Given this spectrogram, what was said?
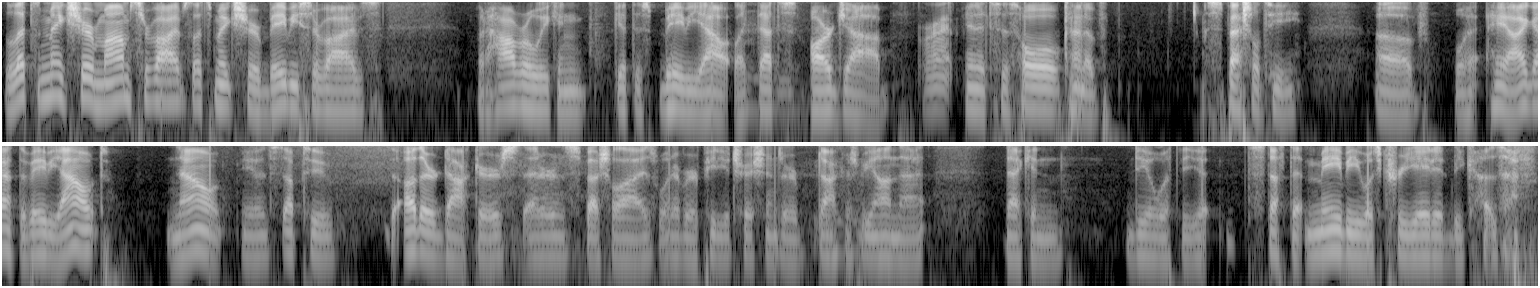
let's make sure mom survives. Let's make sure baby survives. But however we can get this baby out, like that's mm-hmm. our job Right. and it's this whole kind of specialty of well hey i got the baby out now you know, it's up to the other doctors that are specialized whatever pediatricians or doctors Mhm. beyond that that can deal with the uh, stuff that maybe was created because of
